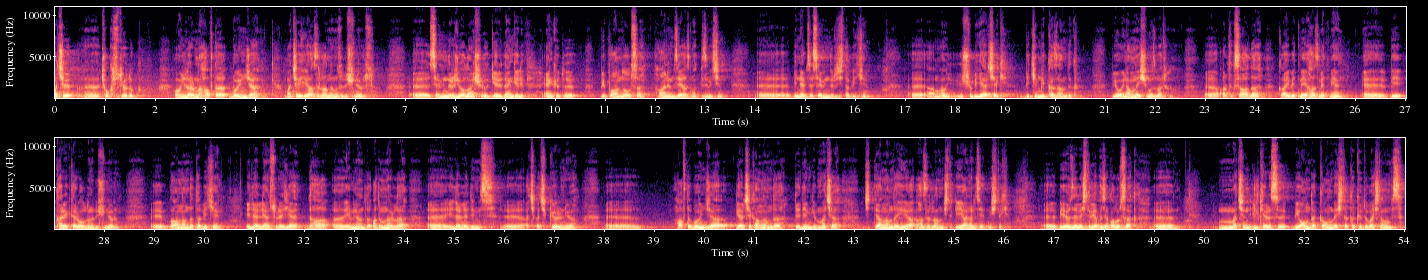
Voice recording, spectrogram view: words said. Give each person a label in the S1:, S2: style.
S1: maçı e, çok istiyorduk. Oyuncularımla hafta boyunca maça iyi hazırlandığımızı düşünüyoruz. E, sevindirici olan şu, geriden gelip en kötü bir puan da olsa hanemize yazmak bizim için e, bir nebze sevindirici tabii ki. Ama şu bir gerçek, bir kimlik kazandık. Bir oyun anlayışımız var. Artık sahada kaybetmeyi hazmetmeyen bir karakter olduğunu düşünüyorum. E, bu anlamda tabii ki ilerleyen sürece daha e, emin ad- adımlarla e, ilerlediğimiz e, açık açık görünüyor. E, hafta boyunca gerçek anlamda dediğim gibi maça ciddi anlamda iyi hazırlanmıştık, iyi analiz etmiştik. E, bir öz eleştiri yapacak olursak maçın ilk yarısı bir 10 dakika 15 dakika kötü başlamamız.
